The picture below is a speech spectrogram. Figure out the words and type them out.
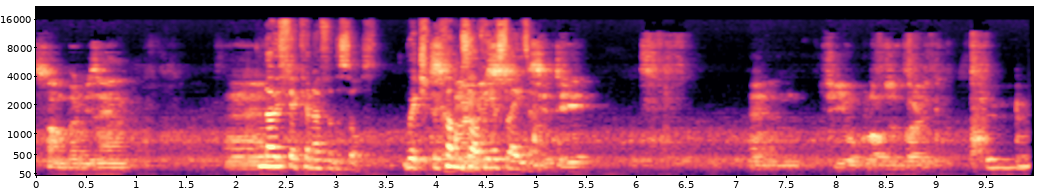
some parmesan, No thick enough of the sauce, which becomes obvious later. sauté, and few cloves of garlic. Mm-hmm.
